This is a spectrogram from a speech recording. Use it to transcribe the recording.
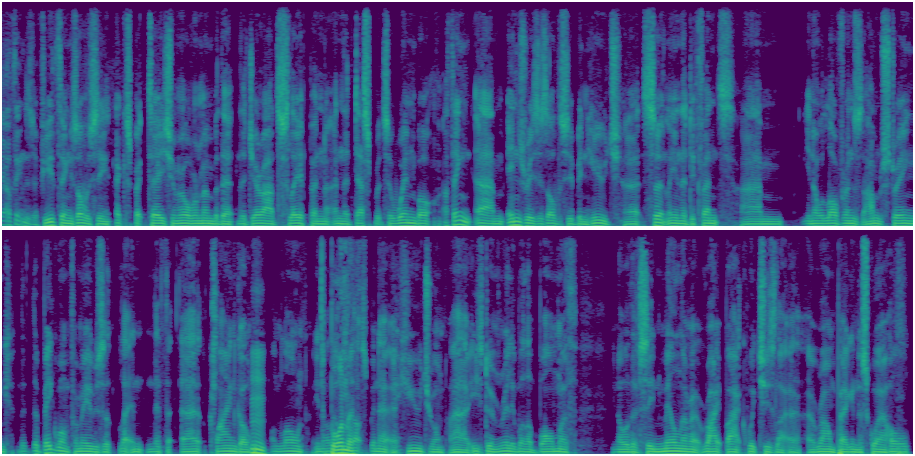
Yeah, I think there's a few things. Obviously, expectation. We all remember the, the Gerrard slip and, and the desperate to win. But I think um, injuries has obviously been huge, uh, certainly in the defence. Um, you know, Lovren's hamstring. The, the big one for me was letting Nath- uh, Klein go Mm. on loan. You know. That's, that's been a, a huge one. Uh, he's doing really well at Bournemouth. You know, they've seen Milner at right back, which is like a, a round peg in the square hole.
